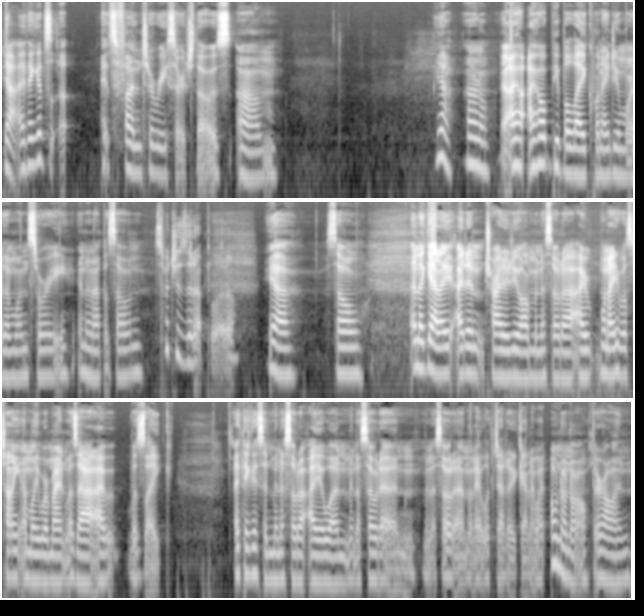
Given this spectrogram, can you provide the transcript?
Yeah, I think it's uh, it's fun to research those. Um, yeah, I don't know. I I hope people like when I do more than one story in an episode. Switches it up a little. Yeah. So, and again, I, I didn't try to do all Minnesota. I when I was telling Emily where mine was at, I was like, I think I said Minnesota, Iowa, and Minnesota, and Minnesota, and then I looked at it again. I went, oh no no, no they're all in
